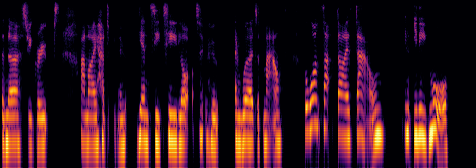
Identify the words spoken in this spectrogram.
the nursery groups, and I had you know the NCT lot who and word of mouth. But once that dies down, you, you need more.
